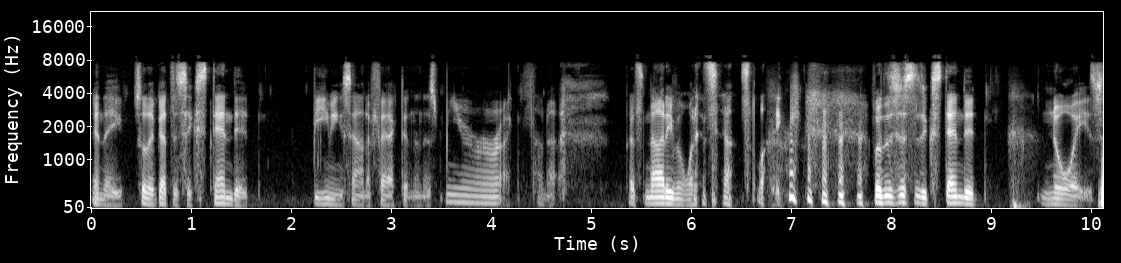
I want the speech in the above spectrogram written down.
and they so they've got this extended beaming sound effect, and then this. I'm not, that's not even what it sounds like, but there's just this extended noise,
